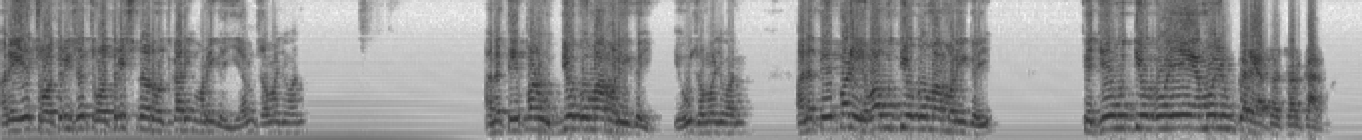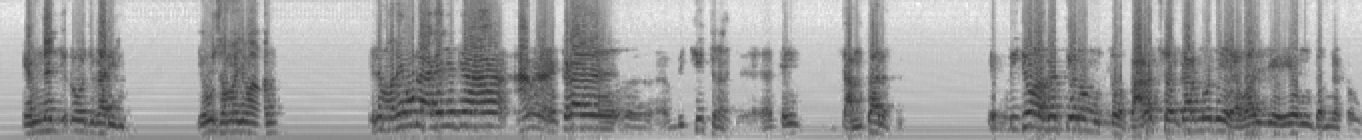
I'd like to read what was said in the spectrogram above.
અને એ ચોત્રીસે ચોત્રીસ ને રોજગારી મળી ગઈ, એમ સમજવાનું? અને તે પણ ઉદ્યોગોમાં મળી ગઈ, એવું સમજવાનું? અને તે પણ એવા ઉદ્યોગોમાં મળી ગઈ કે જે ઉદ્યોગોએ એમઓયુ કર્યા હતા સરકારમાં. એમને જ રોજગારી એવું સમજવાનું? એટલે મને એવું લાગે છે કે આ આંકડા વિચિત્ર છે. કઈ જાણતા નથી. એક બીજો અગત્યનો મુદ્દો, ભારત સરકારનો જે અહેવાલ છે એ હું તમને કહું.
